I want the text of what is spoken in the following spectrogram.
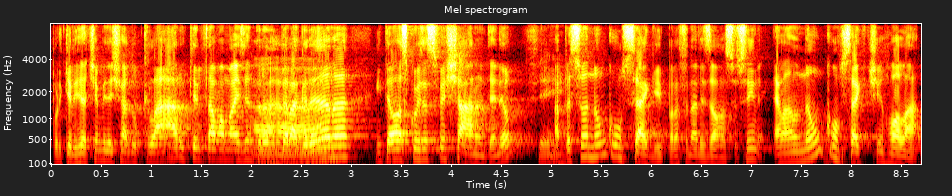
Porque ele já tinha me deixado claro que ele estava mais entrando Ah. pela grana, então as coisas fecharam, entendeu? Sim. A pessoa não consegue, para finalizar o raciocínio, ela não consegue te enrolar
